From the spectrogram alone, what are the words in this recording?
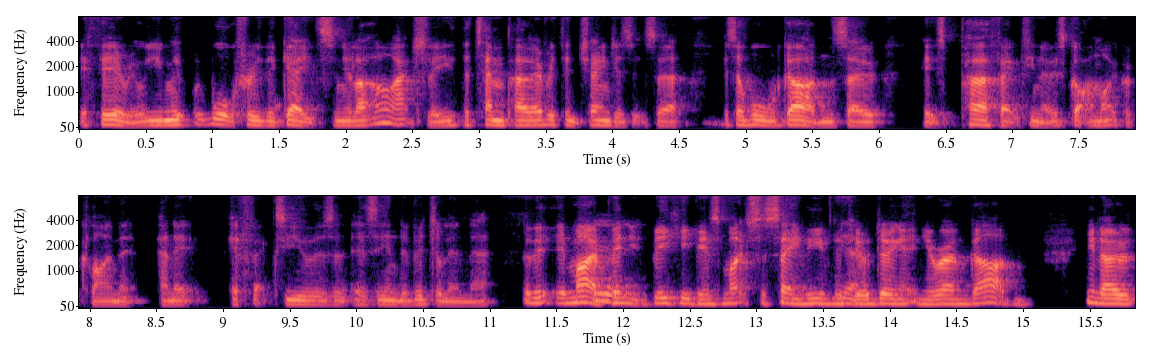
ethereal you walk through the gates and you're like oh actually the tempo everything changes it's a it's a walled garden so it's perfect you know it's got a microclimate and it affects you as, a, as the individual in there but in my mm. opinion beekeeping is much the same even if yeah. you're doing it in your own garden you know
